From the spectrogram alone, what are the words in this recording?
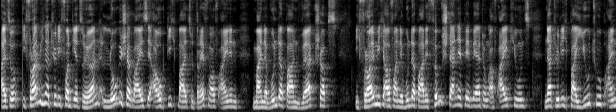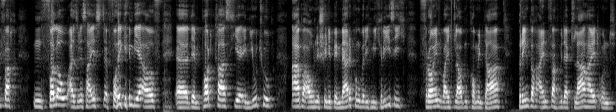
Also ich freue mich natürlich von dir zu hören, logischerweise auch dich mal zu treffen auf einen meiner wunderbaren Workshops. Ich freue mich auf eine wunderbare 5-Sterne-Bewertung auf iTunes, natürlich bei YouTube einfach ein Follow, also das heißt, folge mir auf äh, dem Podcast hier in YouTube, aber auch eine schöne Bemerkung würde ich mich riesig freuen, weil ich glaube, ein Kommentar bringt doch einfach wieder Klarheit und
